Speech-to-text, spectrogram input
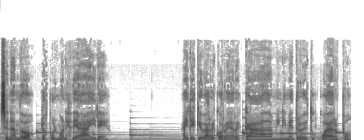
llenando los pulmones de aire, aire que va a recorrer cada milímetro de tu cuerpo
